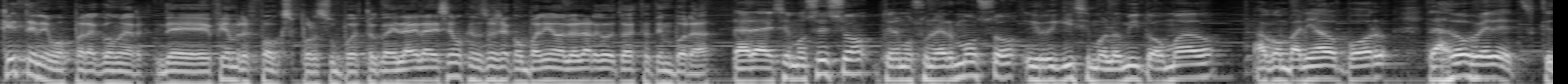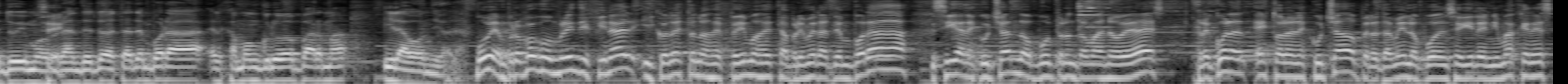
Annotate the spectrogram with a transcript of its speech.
¿qué tenemos para comer? De Fiambre Fox, por supuesto. que Le agradecemos que nos haya acompañado a lo largo de toda esta temporada. Le agradecemos eso. Tenemos un hermoso y riquísimo lomito ahumado, acompañado por las dos vedettes que tuvimos Sí. durante toda esta temporada: el jamón crudo Parma y la bondiola. Muy bien, propongo un brindis final y con esto nos despedimos de esta primera temporada. Sigan escuchando, muy pronto más novedades. Recuerden, esto lo han escuchado, pero también lo pueden seguir en imágenes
